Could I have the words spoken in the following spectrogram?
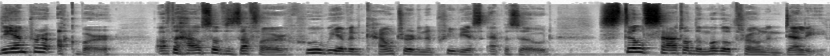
The Emperor Akbar of the House of Zafar, who we have encountered in a previous episode, still sat on the Mughal throne in Delhi.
